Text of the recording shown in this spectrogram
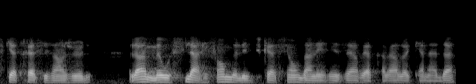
ce qui a trait à ces enjeux-là, mais aussi la réforme de l'éducation dans les réserves et à travers le Canada.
